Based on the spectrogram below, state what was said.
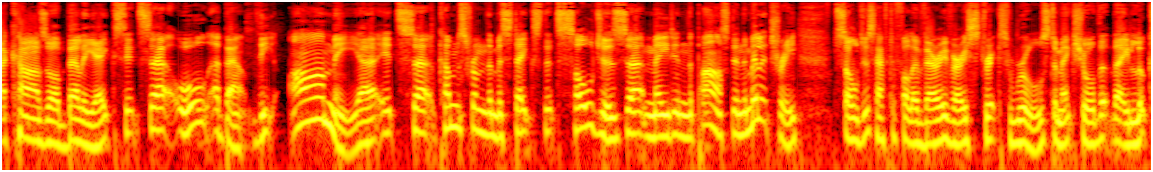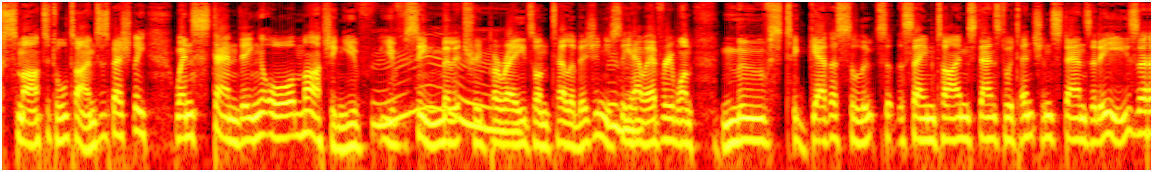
uh, cars or belly aches, it's uh, all about the army. Uh, it uh, comes from the mistakes that soldiers uh, made in the past. In the military, soldiers have to follow very, very strict rules to make sure that they look smart at all times, especially when standing or marching. You've, you've seen military parades on television, you see how everyone moves together salutes at the same time, stands to attention, stands at ease. Uh,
